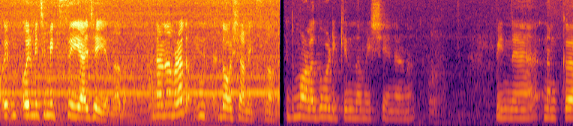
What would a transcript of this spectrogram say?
ഒരു- ഒരുമിച്ച് മിക്സ് ചെയ്യുക ചെയ്യുന്നത്. ഇതാണ് നമ്മുടെ ദോശ മിക്സ് എന്ന് പറയുന്നത്. ഇത് മുളക് പൊടിക്കുന്ന മെഷീനാണ് പിന്നെ നമുക്ക്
